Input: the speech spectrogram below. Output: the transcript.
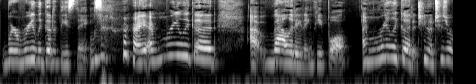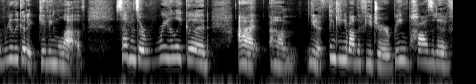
we're really good at these things, right? I'm really good at validating people. I'm really good at, you know, twos are really good at giving love. Sevens are really good at, um, you know, thinking about the future, being positive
